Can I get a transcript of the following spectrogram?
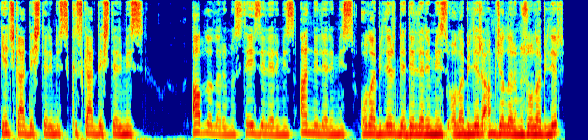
genç kardeşlerimiz, kız kardeşlerimiz, ablalarımız, teyzelerimiz, annelerimiz olabilir, dedelerimiz olabilir, amcalarımız olabilir.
